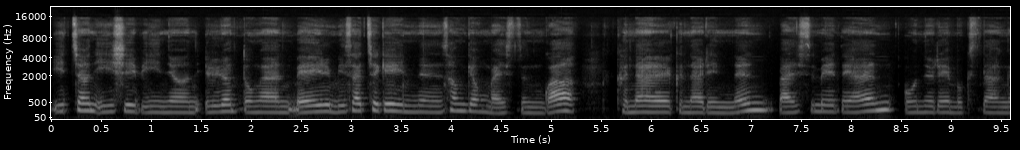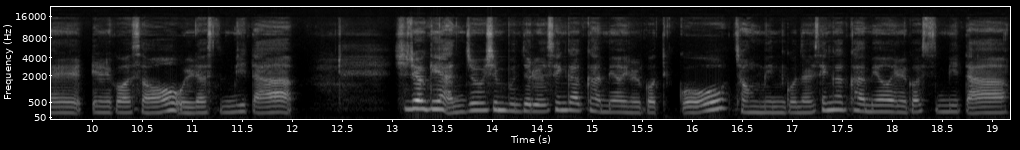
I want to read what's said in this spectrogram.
2022년 1년 동안 매일 미사책에 있는 성경 말씀과 그날 그날 있는 말씀에 대한 오늘의 묵상을 읽어서 올렸습니다. 시력이 안 좋으신 분들을 생각하며 읽었고 정민군을 생각하며 읽었습니다.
